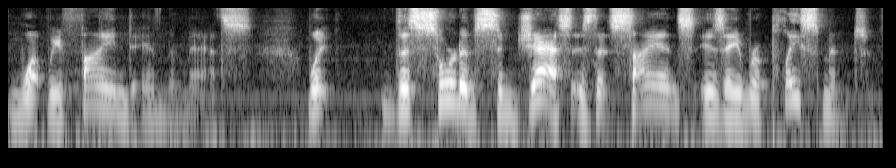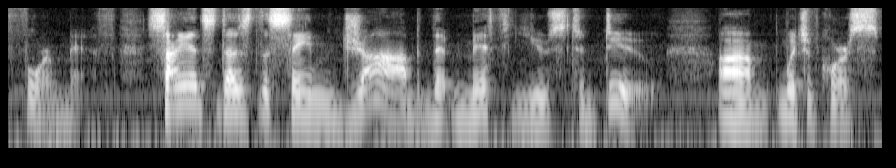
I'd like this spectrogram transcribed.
what we find in the myths. What this sort of suggests is that science is a replacement for myth. Science does the same job that myth used to do, um, which of course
